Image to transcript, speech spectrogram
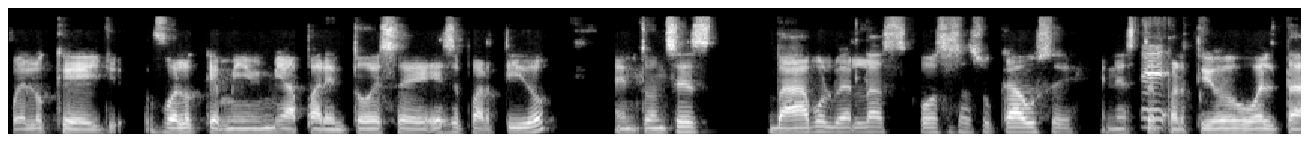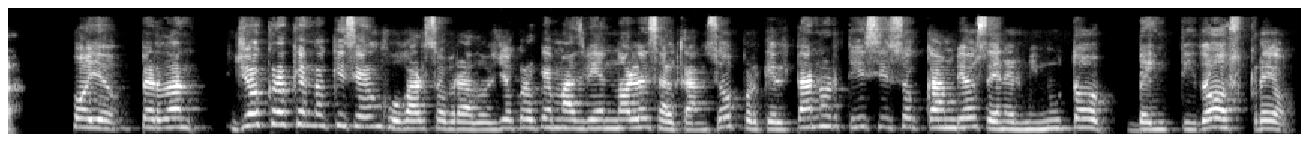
fue lo que fue lo que a mí me aparentó ese, ese partido. Entonces, va a volver las cosas a su cauce en este eh, partido de vuelta. Pollo, perdón, yo creo que no quisieron jugar sobrados, yo creo que más bien no les alcanzó porque el Tan Ortiz hizo cambios en el minuto 22, creo.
